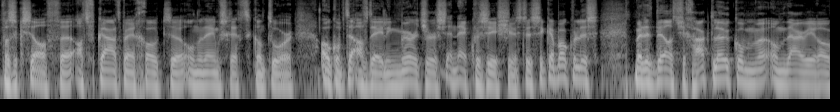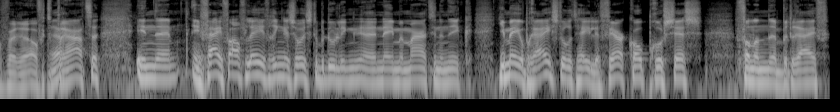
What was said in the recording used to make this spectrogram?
was ik zelf eh, advocaat bij een groot eh, ondernemingsrechtskantoor. Ook op de afdeling mergers en acquisitions. Dus ik heb ook wel eens met het beltje gehakt. Leuk om, eh, om daar weer over, over te praten. In, in vijf afleveringen, zo is de bedoeling, nemen Maarten en ik je mee op reis door het hele verkoopproces van een eh, bedrijf.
